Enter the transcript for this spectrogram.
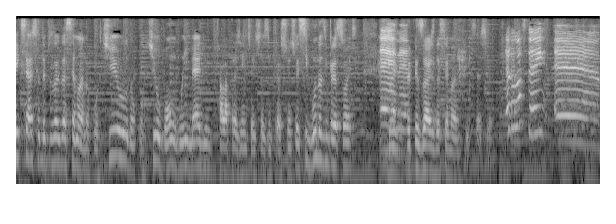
que, que, você acha do episódio da semana? Curtiu, não curtiu? Bom, ruim, médio? Fala pra gente aí suas impressões, suas segundas impressões É, do, né? do episódio da semana. O que, que você achou? Eu gostei. É...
